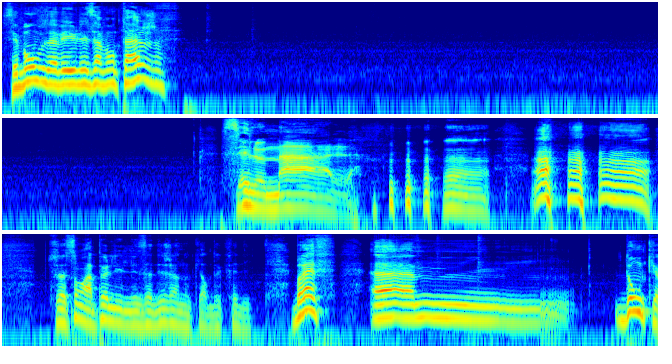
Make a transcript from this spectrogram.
C'est bon, vous avez eu les avantages? C'est le mal. de toute façon, Apple, il les a déjà, nos cartes de crédit. Bref, euh, donc,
